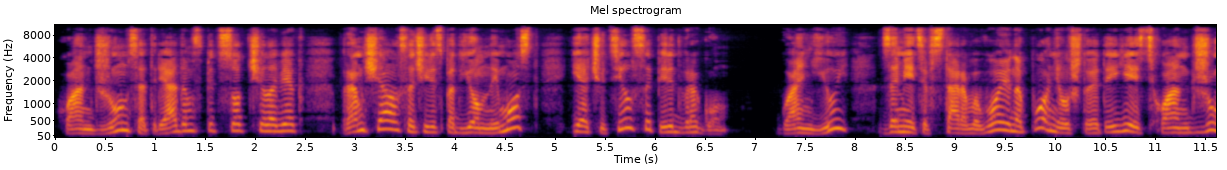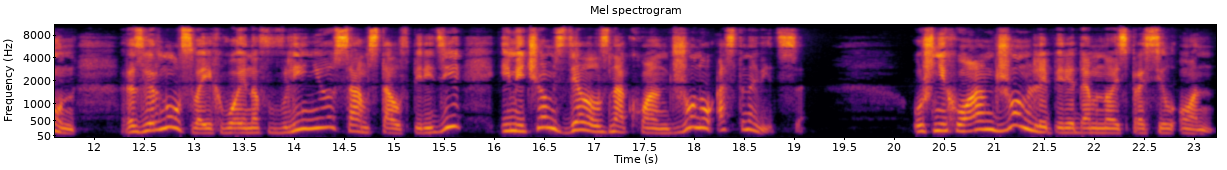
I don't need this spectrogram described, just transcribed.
Хуан Чжун с отрядом в пятьсот человек промчался через подъемный мост и очутился перед врагом. Гуань Юй, заметив старого воина, понял, что это и есть Хуан Джун, развернул своих воинов в линию, сам стал впереди и мечом сделал знак Хуан Джуну остановиться. «Уж не Хуан Джун ли передо мной?» — спросил он.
